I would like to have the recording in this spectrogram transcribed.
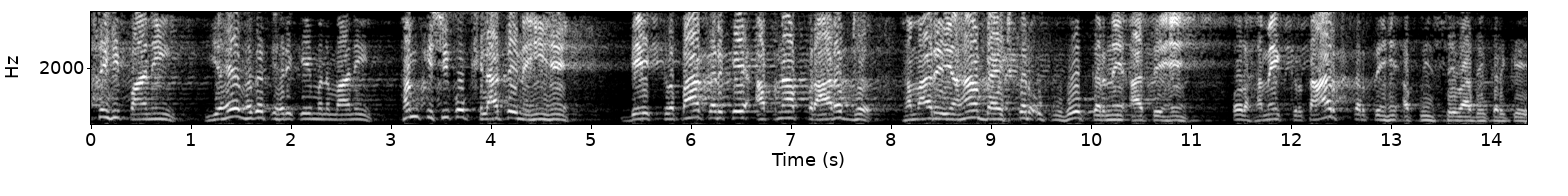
से ही पानी, यह भगत हरि के मन मानी। हम किसी को खिलाते नहीं हैं। बेकृपा करके अपना प्रारब्ध हमारे यहाँ बैठकर उपभोग करने आते हैं और हमें कृतार्थ करते हैं अपनी सेवा दे करके।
